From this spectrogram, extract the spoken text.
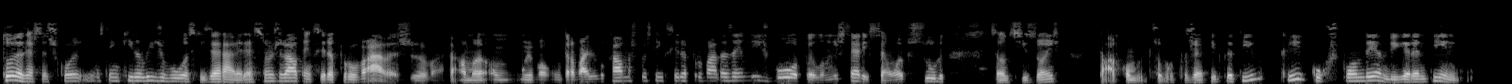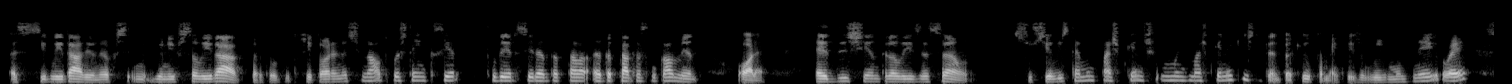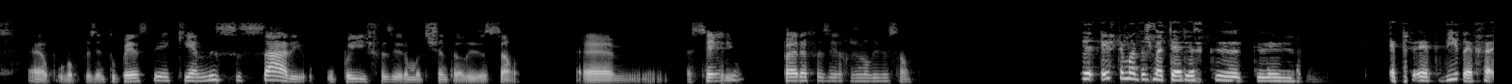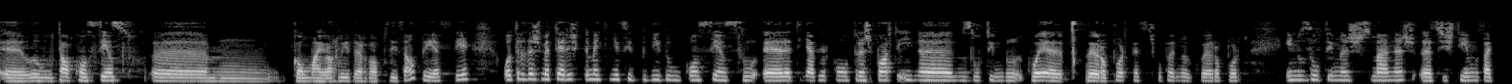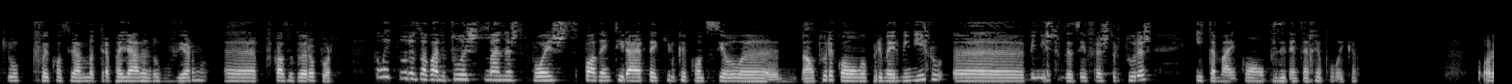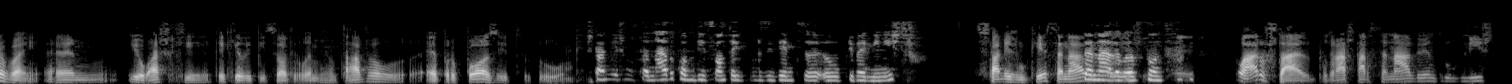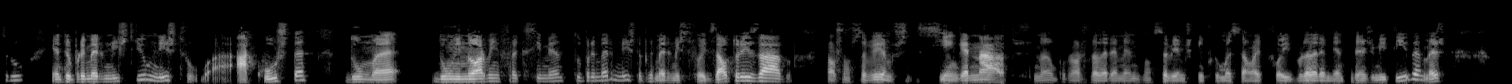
Todas estas coisas têm que ir a Lisboa. Se quiser, a direção-geral tem que ser aprovadas. Há uma, um, um, trabalho local, mas depois têm que ser aprovadas em Lisboa pelo Ministério. Isso é um absurdo. São decisões, tal como sobre o projeto educativo, que correspondendo e garantindo acessibilidade e universalidade para todo o território nacional, depois têm que ser, poder ser adaptadas localmente. Ora, a descentralização socialista é muito mais pequeno, muito mais pequeno que isto. Portanto, aquilo também que diz o Luís Montenegro é, é o novo presidente do PSD, é que é necessário o país fazer uma descentralização um, a sério para fazer regionalização. Esta é uma das matérias que, que é pedido, é, é, o tal consenso um, com o maior líder da oposição, o PSD. Outra das matérias que também tinha sido pedido um consenso era, tinha a ver com o transporte e na, nos últimos, com, a, com o aeroporto, peço desculpa, no, com o aeroporto, e nas últimas semanas assistimos àquilo que foi considerado uma atrapalhada no governo uh, por causa do aeroporto. Que leituras agora, duas semanas depois, se podem tirar daquilo que aconteceu uh, na altura com o Primeiro-Ministro, uh, Ministro das Infraestruturas e também com o Presidente da República? Ora bem, hum, eu acho que, que aquele episódio lamentável, a propósito do. Está mesmo sanado, como disse ontem o Presidente, o Primeiro-Ministro? Está mesmo o quê? Sanado? Sanado o assunto. É, claro, está, poderá estar sanado entre o Ministro, entre o Primeiro-Ministro e o Ministro, à, à custa de, uma, de um enorme enfraquecimento do Primeiro-Ministro. O Primeiro-Ministro foi desautorizado, nós não sabemos se enganados, não, porque nós verdadeiramente não sabemos que informação é que foi verdadeiramente transmitida, mas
